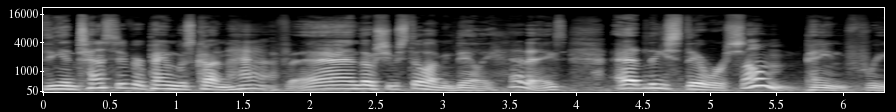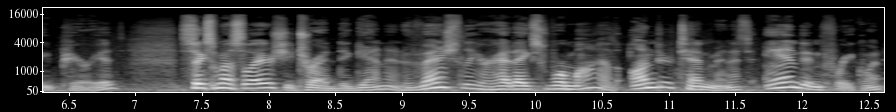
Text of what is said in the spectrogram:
the intensity of her pain was cut in half, and though she was still having daily headaches, at least there were some pain-free periods. Six months later, she tried it again, and eventually her headaches were mild, under 10 minutes, and infrequent,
